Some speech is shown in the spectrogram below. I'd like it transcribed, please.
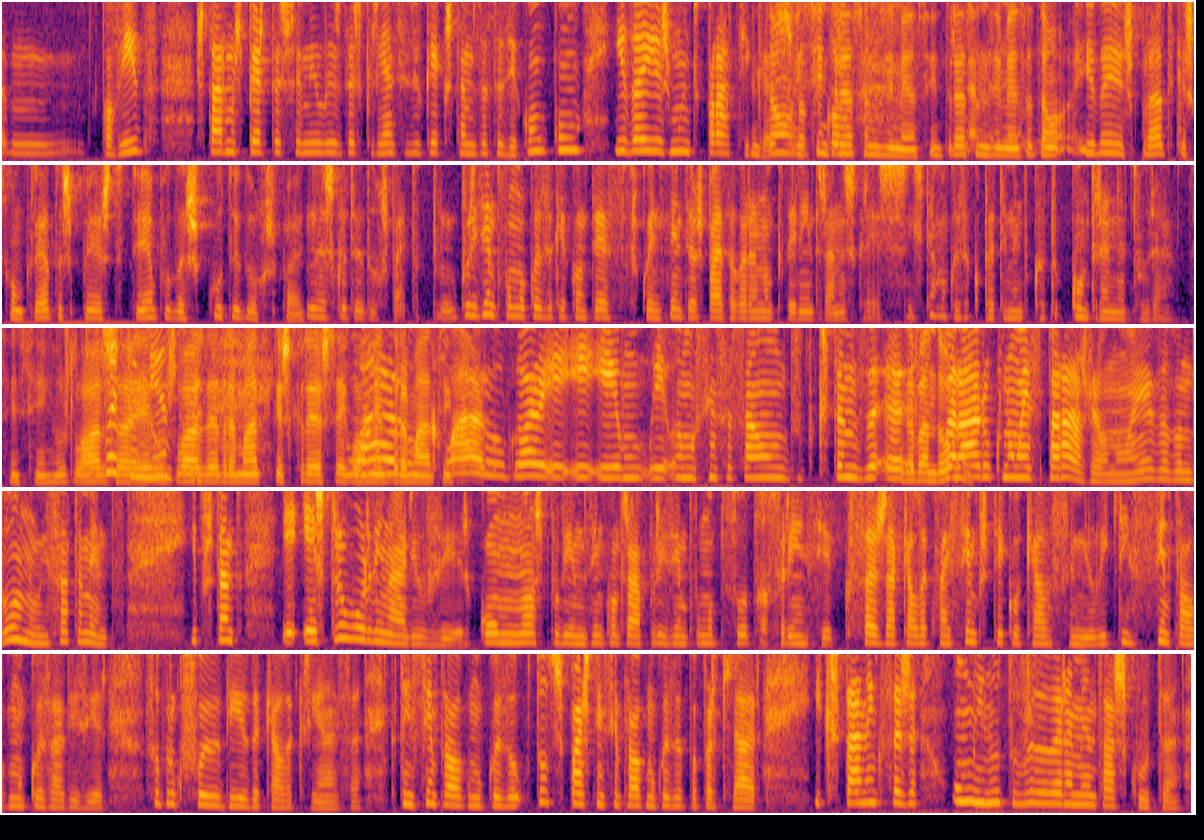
hum, Covid, estarmos perto das famílias, das crianças e o que é que estamos a fazer? Com, com ideias muito práticas. Então, isso interessa-nos como... imenso, interessa-nos imenso. Então, ideias práticas, concretas para este tempo da escuta escuta e do respeito. Da escuta e do respeito. Por exemplo, uma coisa que acontece frequentemente é os pais agora não poderem entrar nas creches. Isto é uma coisa completamente contra a natura. Sim, sim. Os lares, é, os lares é dramático, as creches é igualmente claro, dramático. Claro, agora é, é, é, é uma sensação de que estamos a, a separar o que não é separável, não é? De abandono, exatamente. E, portanto, é, é extraordinário ver como nós podemos encontrar, por exemplo, uma pessoa de referência que seja aquela que vai sempre ter com aquela família e que tem sempre alguma coisa a dizer sobre o que foi o dia daquela criança, que tem sempre alguma coisa, todos os pais têm sempre alguma coisa para partilhar e que está, nem que seja um minuto verdadeiramente à escuta.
